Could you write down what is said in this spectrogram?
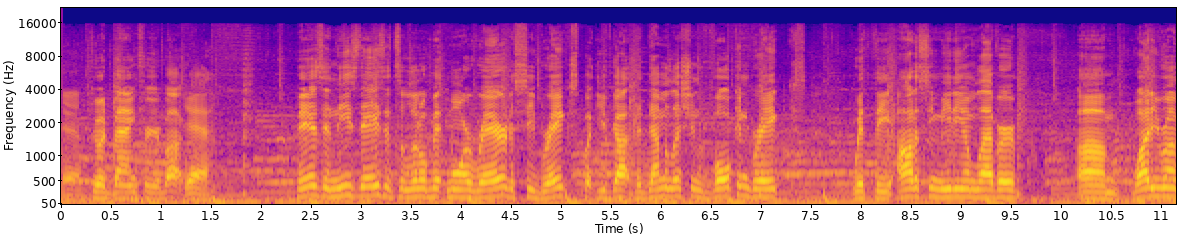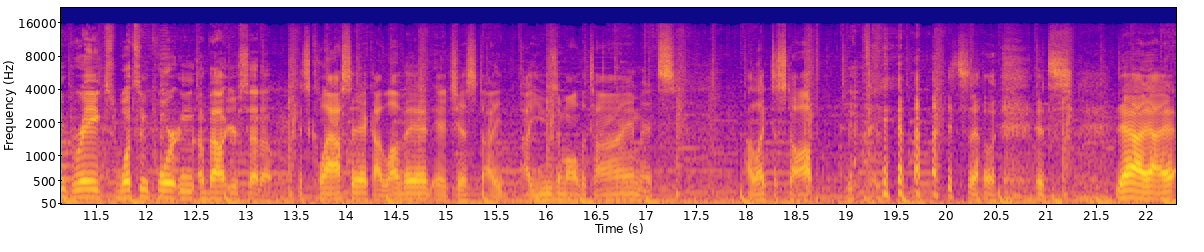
Yeah. good bang for your buck. Yeah. Biz, in these days, it's a little bit more rare to see brakes, but you've got the Demolition Vulcan brakes with the Odyssey medium lever. Um, why do you run brakes? What's important about your setup? It's classic. I love it. It just I, I use them all the time. It's I like to stop. so it's yeah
